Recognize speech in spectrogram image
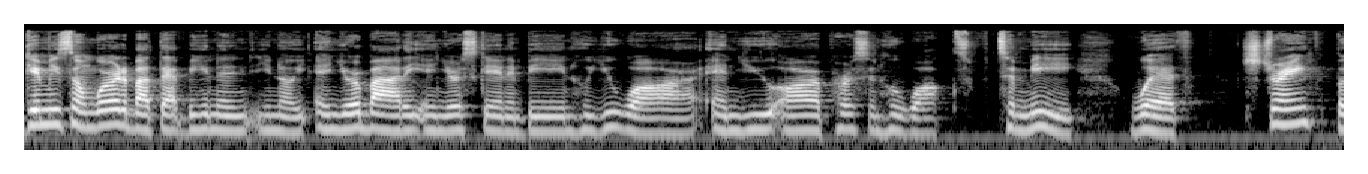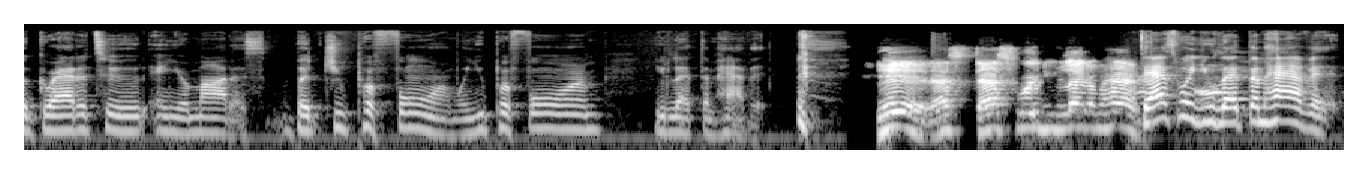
give me some word about that being in you know in your body in your skin and being who you are. And you are a person who walks to me with strength but gratitude and you're modest. But you perform. When you perform you let them have it. Yeah that's that's where you let them have it. That's where you let them have it.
